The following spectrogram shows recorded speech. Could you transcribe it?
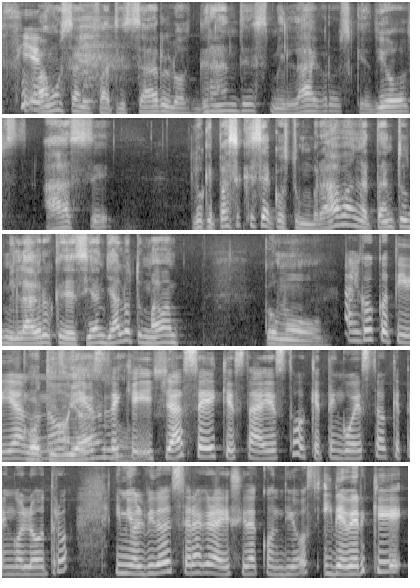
Vamos a enfatizar los grandes milagros que Dios hace. Lo que pasa es que se acostumbraban a tantos milagros que decían, ya lo tomaban como... Algo cotidiano, ¿no? Es de que ya sé que está esto, que tengo esto, que tengo lo otro, y me olvido de ser agradecida con Dios y de ver que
